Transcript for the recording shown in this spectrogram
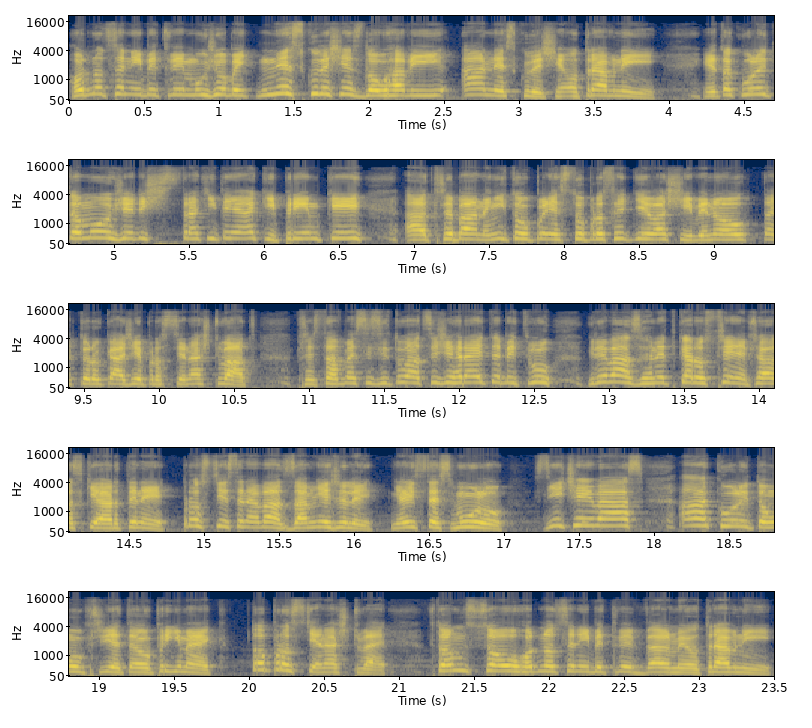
hodnocený bitvy můžou být neskutečně zdlouhavý a neskutečně otravný. Je to kvůli tomu, že když ztratíte nějaký prímky a třeba není to úplně 100% vaší vinou, tak to dokáže prostě naštvat. Představme si situaci, že hrajete bitvu, kde vás hnedka rozstřílí nepřátelské artiny. Prostě se na vás zaměřili, měli jste smůlu. Zničej vás a kvůli tomu přijdete o prímek. To prostě naštve. V tom jsou hodnocený bitvy velmi otravný.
